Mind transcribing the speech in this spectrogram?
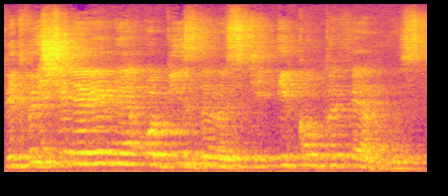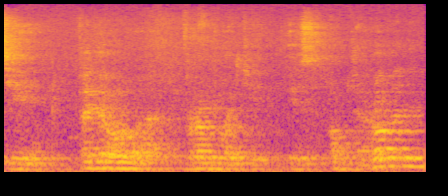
підвищення рівня обізнаності і компетентності педагога в роботі із обдарованими,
